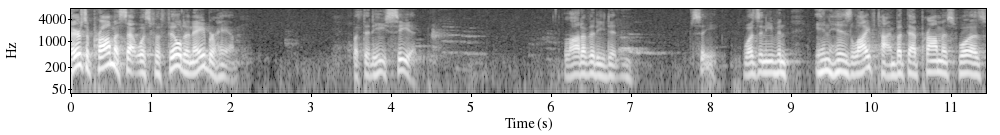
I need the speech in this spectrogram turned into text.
There's a promise that was fulfilled in Abraham, but did he see it? A lot of it he didn't see. Wasn't even in his lifetime, but that promise was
